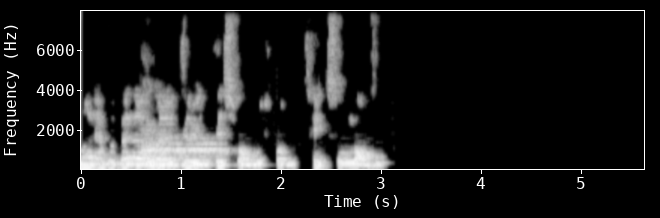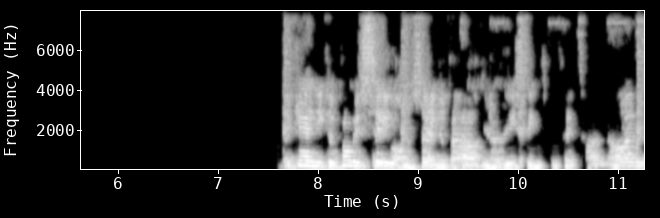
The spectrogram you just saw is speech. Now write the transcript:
might have a better way of doing this one, which won't take so long. Again, you can probably see what I'm saying about you know these things can take time. Now, I'm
